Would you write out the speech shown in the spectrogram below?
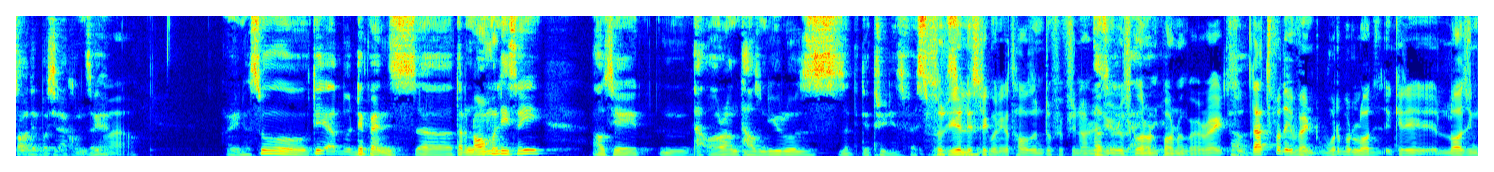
समातेर बसिरहेको हुन्छ क्या. होइन? सो त्यही अब डिपेन्ड्स तर नर्मली चाहिँ आउ चाहिँ अराउन्ड थाउजन्ड युरोज जति त्यो three days so festival realistic भनेको थाउजन्ड टु फिफ्टिन हन्ड्रेड हजुर, युरोज right, गराउनु पर्न गयो right so that's for the event what about lodge के अरे लजिङ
